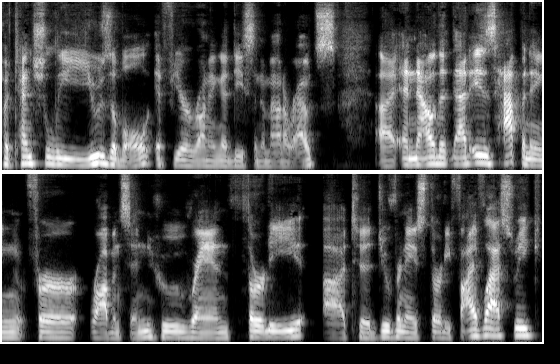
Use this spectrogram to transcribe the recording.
potentially usable if you're running a decent amount of routes. Uh, and now that that is happening for Robinson, who ran 30 uh, to Duvernay's 35 last week,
